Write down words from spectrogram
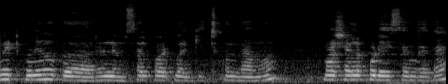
పెట్టుకుని ఒక రెండు నిమిషాల పాటు మగ్గించుకుందాము. మసాలా పొడి వేసాం కదా.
